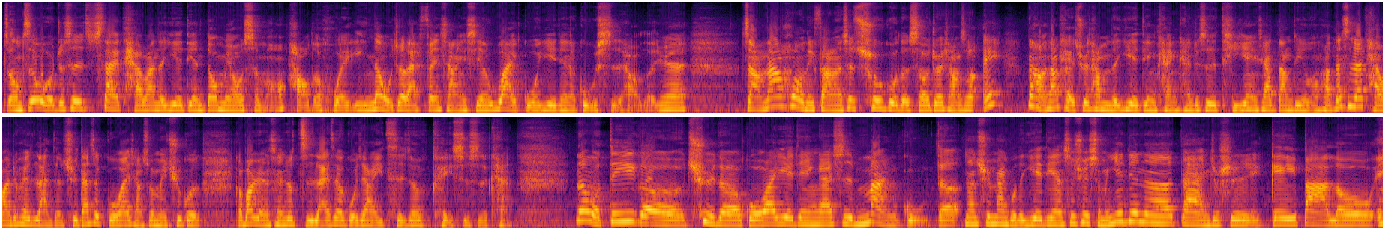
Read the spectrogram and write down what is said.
总之，我就是在台湾的夜店都没有什么好的回忆，那我就来分享一些外国夜店的故事好了。因为长大后，你反而是出国的时候就会想说，哎，那好像可以去他们的夜店看看，就是体验一下当地文化。但是在台湾就会懒得去，但是国外想说没去过，搞不好人生就只来这个国家一次，就可以试试看。那我第一个去的国外夜店应该是曼谷的。那去曼谷的夜店是去什么夜店呢？当然就是 gay bar 喽，因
